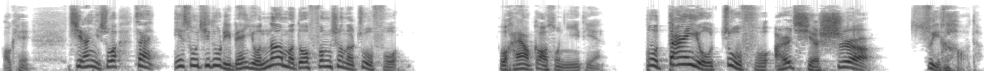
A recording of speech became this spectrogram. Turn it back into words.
OK，既然你说在耶稣基督里边有那么多丰盛的祝福，我还要告诉你一点：不单有祝福，而且是最好的。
